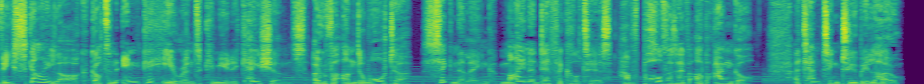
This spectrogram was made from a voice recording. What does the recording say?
the Skylark got an incoherent communications over underwater, signaling minor difficulties have positive up angle, attempting to below,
